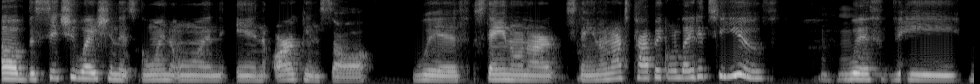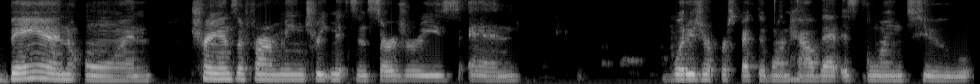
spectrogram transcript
of the situation that's going on in Arkansas with staying on our staying on our topic related to youth mm-hmm. with the ban on trans affirming treatments and surgeries? And what is your perspective on how that is going to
